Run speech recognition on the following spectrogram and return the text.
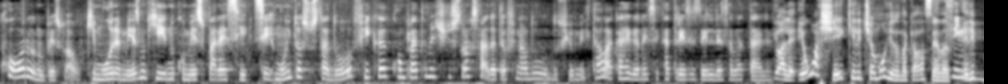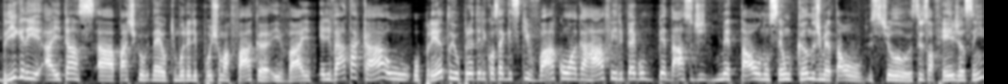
couro no pessoal. Kimura, mesmo que no começo parece ser muito assustador, fica completamente destroçado. Até o final do, do filme ele tá lá carregando as cicatrizes dele dessa batalha. E olha, eu achei que ele tinha morrido naquela cena. Sim. Ele briga, ele, aí tem as- a, parte que o, né, o Kimura ele puxa uma faca e vai. Ele vai atacar o, o preto e o preto ele consegue esquivar com a garrafa e ele pega um pedaço de metal, não sei, um cano de metal estilo Streets of Rage assim,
